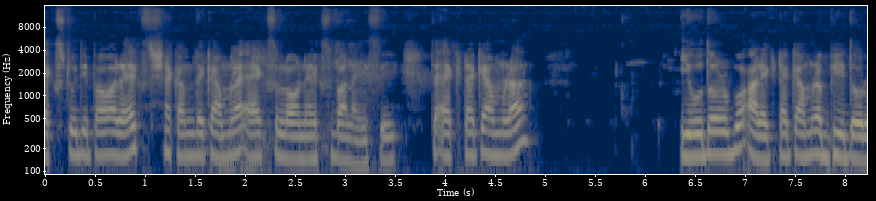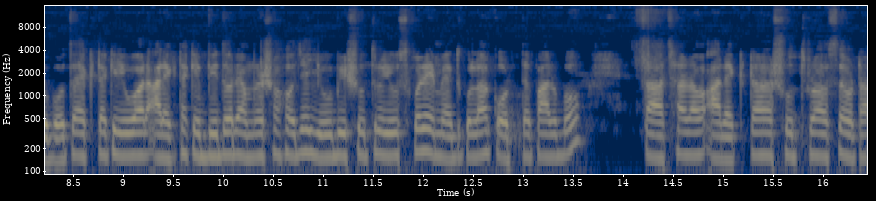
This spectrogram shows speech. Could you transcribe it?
x to the power x সেখান থেকে আমরা এক্স লন এক্স বানাইছি। তো একটাকে আমরা ইউ ধরবো আর একটাকে আমরা ভি ধরবো। তো একটাকে ইউ আর আরেকটাকে ভি ধরে আমরা সহজে ইউ বি সূত্র ইউজ করে এই ম্যাথগুলো করতে পারব। তাছাড়াও আরেকটা সূত্র আছে, ওটা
